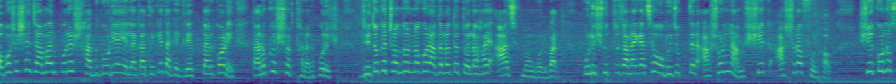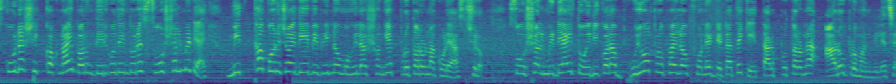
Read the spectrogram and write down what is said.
অবশেষে জামালপুরের সাতগড়িয়া এলাকা থেকে তাকে গ্রেপ্তার করে তারকেশ্বর থানার পুলিশ। ধৃতকে চন্দননগর আদালতে তোলা হয় আজ মঙ্গলবার। পুলিশ সূত্রে জানা গেছে, অভিযুক্তের আসল নাম শেখ আশরাফুল হক। সে কোনো স্কুলের শিক্ষক নয়, বরং দীর্ঘদিন ধরে সোশ্যাল মিডিয়ায় মিথ্যা পরিচয় দিয়ে বিভিন্ন মহিলার সঙ্গে প্রতারণা করে আসছিল। সোশ্যাল মিডিয়ায় তৈরি করা ভুয়ো প্রোফাইল ও ফোনের ডেটা থেকে তার প্রতারণার আরও প্রমাণ মিলেছে।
